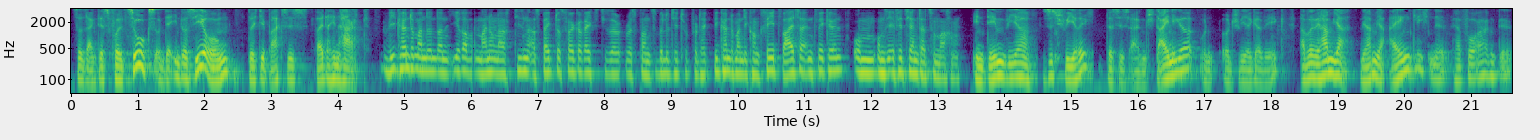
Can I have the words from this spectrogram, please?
sozusagen des Vollzugs und der Indossierung durch die Praxis weiterhin hart. Wie könnte man denn dann Ihrer Meinung nach diesen Aspekt des Völkerrechts, diese Responsibility to Protect, wie könnte man die konkret weiterentwickeln, um, um sie effizienter zu machen? Indem wir, es ist schwierig, das ist ein steiniger und, und schwieriger Weg, aber wir haben ja, wir haben ja eigentlich eine hervorragende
